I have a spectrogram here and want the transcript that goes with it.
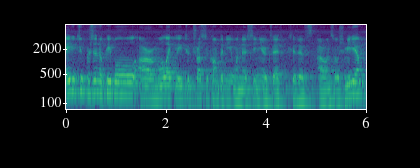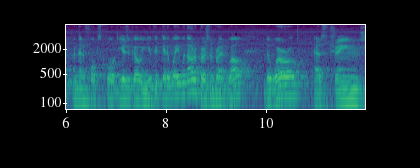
82% of people are more likely to trust a company when their senior executives are on social media. And then a Forbes quote years ago, you could get away without a personal brand. Well, the world has changed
